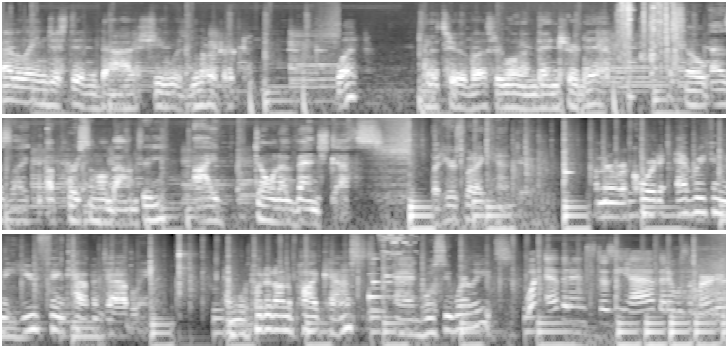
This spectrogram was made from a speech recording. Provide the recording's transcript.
Abilene just didn't die, she was murdered. What? The two of us are going to avenge her death. So, as like a personal boundary, I don't avenge deaths. But here's what I can do. I'm gonna record everything that you think happened to Abilene. And we'll put it on a podcast and we'll see where it leads. What evidence does he have that it was a murder?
